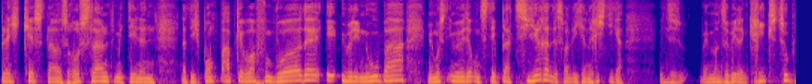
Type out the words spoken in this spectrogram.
Blechkästen aus Russland, mit denen natürlich Bomben abgeworfen wurde über die Nuba. Wir mussten immer wieder uns deplatzieren. Das war natürlich ein richtiger wenn man so will, ein Kriegszug,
